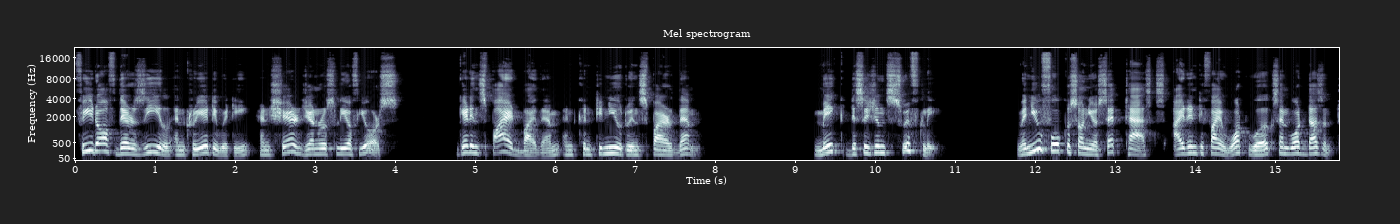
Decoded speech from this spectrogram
Feed off their zeal and creativity and share generously of yours. Get inspired by them and continue to inspire them. Make decisions swiftly. When you focus on your set tasks, identify what works and what doesn't.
